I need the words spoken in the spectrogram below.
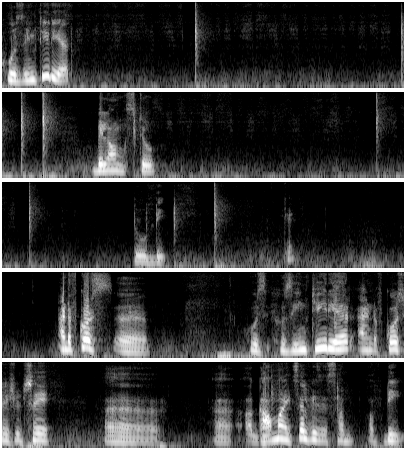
whose interior belongs to to D. Okay. And of course uh, whose whose interior and of course I should say uh, gamma itself is a sub of D.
